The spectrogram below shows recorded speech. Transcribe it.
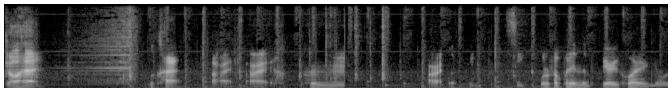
Go ahead. Okay. All right. All right. Hmm. All right. Let's see. Let's see. What if I put it in the very corner? No.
